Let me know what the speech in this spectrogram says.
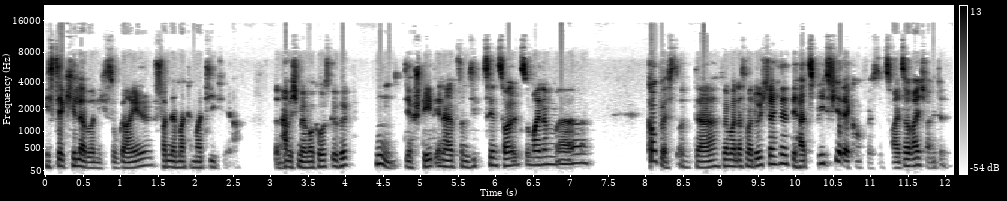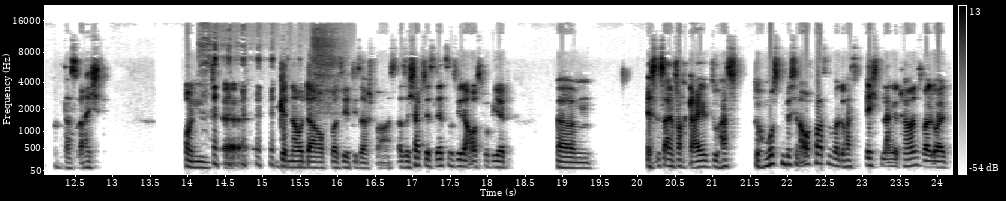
ist der Kill aber nicht so geil von der Mathematik her. Dann habe ich mir mal kurz geguckt, hm, der steht innerhalb von 17 Zoll zu meinem äh, Conquest. Und äh, wenn man das mal durchrechnet, der hat Speed 4, der Conquest, und 2 Zoll Reichweite. Und das reicht. Und äh, genau darauf basiert dieser Spaß. Also ich habe es jetzt letztens wieder ausprobiert. Ähm, es ist einfach geil. Du hast, du musst ein bisschen aufpassen, weil du hast echt lange Turns, weil du halt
